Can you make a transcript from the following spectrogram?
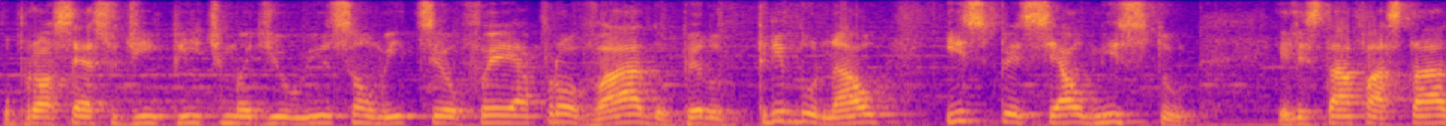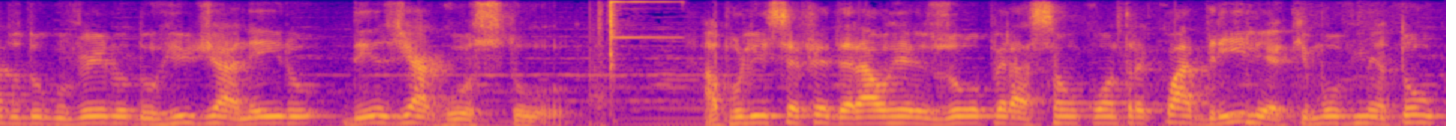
O processo de impeachment de Wilson Witzel foi aprovado pelo Tribunal Especial Misto. Ele está afastado do governo do Rio de Janeiro desde agosto. A Polícia Federal realizou operação contra quadrilha que movimentou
